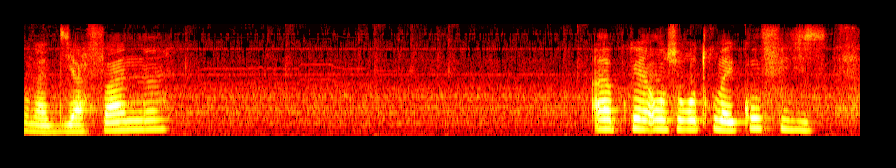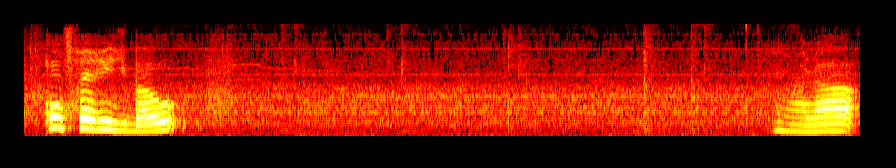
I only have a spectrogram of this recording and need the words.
On a Diaphane. Après, on se retrouve avec Confise, Confrérie du Bao. Voilà.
